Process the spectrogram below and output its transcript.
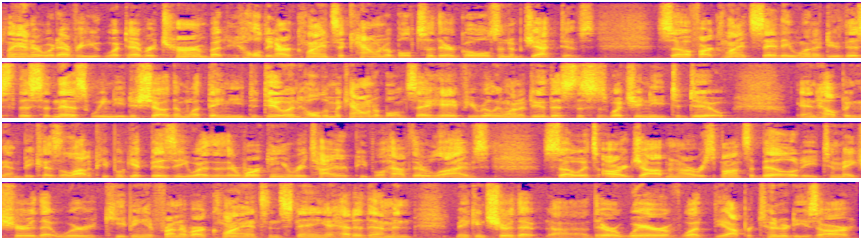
planner, whatever you, whatever term, but holding our clients accountable to their goals and objectives. So if our clients say they want to do this, this, and this, we need to show them what they need to do and hold them accountable and say, hey, if you really want to do this, this is what you need to do. And helping them because a lot of people get busy, whether they're working or retired, people have their lives. So it's our job and our responsibility to make sure that we're keeping in front of our clients and staying ahead of them and making sure that uh, they're aware of what the opportunities are.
